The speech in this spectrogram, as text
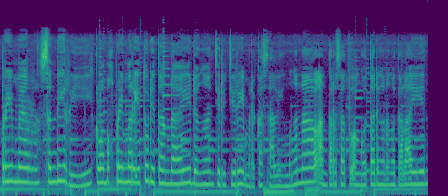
primer sendiri, kelompok primer itu ditandai dengan ciri-ciri mereka saling mengenal antar satu anggota dengan anggota lain,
